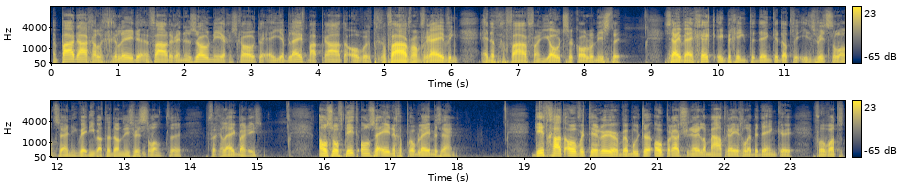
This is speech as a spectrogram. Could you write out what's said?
Een paar dagen geleden een vader en een zoon neergeschoten. En je blijft maar praten over het gevaar van wrijving en het gevaar van Joodse kolonisten. Zijn wij gek? Ik begin te denken dat we in Zwitserland zijn. Ik weet niet wat er dan in Zwitserland uh, vergelijkbaar is. Alsof dit onze enige problemen zijn. Dit gaat over terreur. We moeten operationele maatregelen bedenken voor wat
